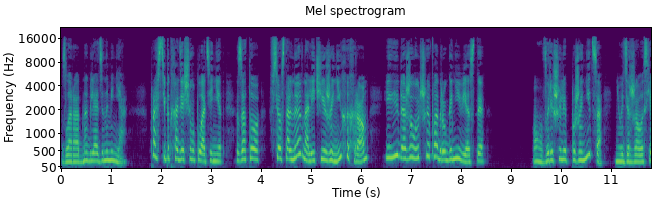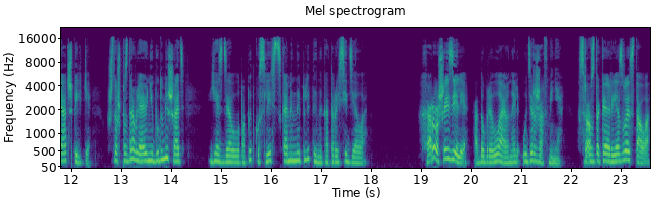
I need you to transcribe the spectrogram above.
злорадно глядя на меня. Прости, подходящего платья нет, зато все остальное в наличии жених и храм, и даже лучшая подруга невесты. О, вы решили пожениться? Не удержалась я от шпильки. Что ж, поздравляю, не буду мешать. Я сделала попытку слезть с каменной плиты, на которой сидела. «Хорошее зелье», — одобрил Лайонель, удержав меня. «Сразу такая резвая стала».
